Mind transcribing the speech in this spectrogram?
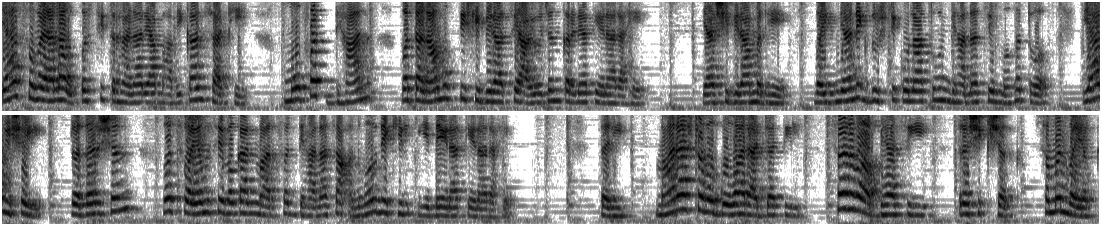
या सोहळ्याला उपस्थित राहणाऱ्या भाविकांसाठी मोफत ध्यान व तणावमुक्ती शिबिराचे आयोजन करण्यात येणार आहे. या शिबिरामध्ये वैज्ञानिक दृष्टिकोनातून ध्यानाचे महत्त्व याविषयी प्रदर्शन व स्वयंसेवकांमार्फत ध्यानाचा अनुभव देखील देण्यात येणार आहे. तरी महाराष्ट्र व गोवा राज्यातील सर्व अभ्यासी प्रशिक्षक समन्वयक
